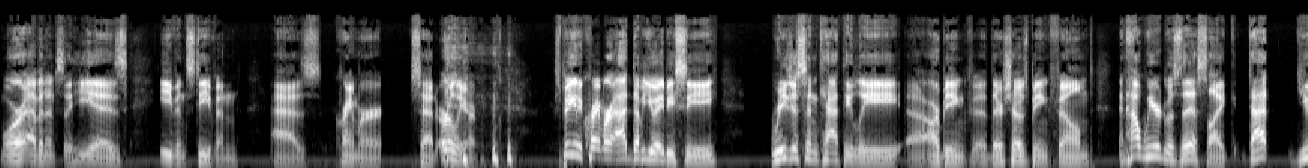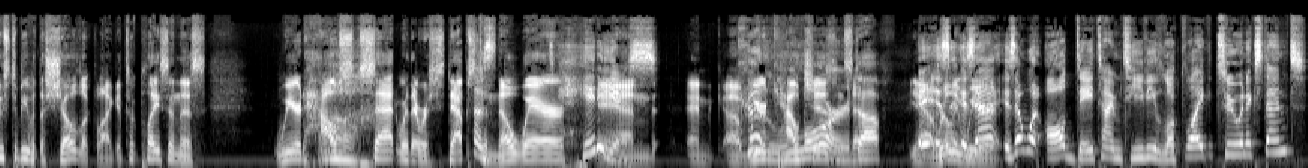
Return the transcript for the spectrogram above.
More evidence that he is even Steven, as Kramer said earlier. Speaking of Kramer at WABC, Regis and Kathie Lee uh, are being uh, their show's being filmed, and how weird was this? Like that used to be what the show looked like. It took place in this weird house Ugh. set where there were steps to nowhere, hideous. and and uh, weird couches Lord. and stuff. Yeah, is, really is weird. That, is that what all daytime TV looked like to an extent?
